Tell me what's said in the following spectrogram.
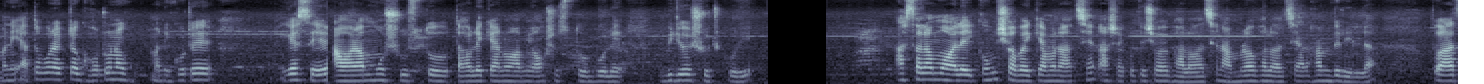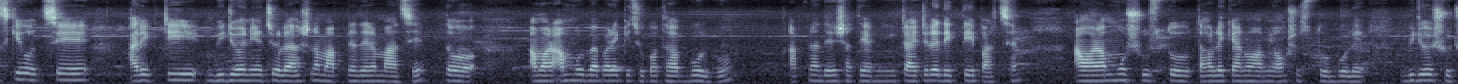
মানে এত বড় একটা ঘটনা মানে ঘটে গেছে, আমার আম্মু সুস্থ, তাহলে কেন আমি অসুস্থ বলে ভিডিও শ্যুট করি। আসসালামু আলাইকুম, সবাই কেমন আছেন? আশা করছি সবাই ভালো আছেন, আমরাও ভালো আছি, আলহামদুলিল্লাহ। তো আজকে হচ্ছে আরেকটি ভিডিও নিয়ে চলে আসলাম আপনাদের মাঝে। তো আমার আম্মুর ব্যাপারে কিছু কথা বলব। আপনাদের সাথে আমি টাইটেলে দেখতেই পাচ্ছেন, আমার আম্মু সুস্থ, তাহলে কেন আমি অসুস্থ বলে ভিডিও শ্যুট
